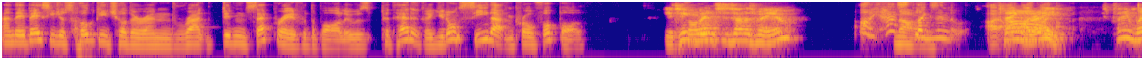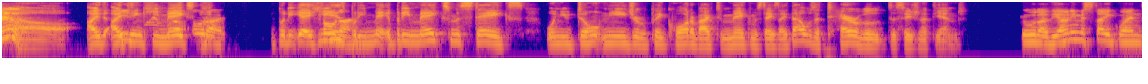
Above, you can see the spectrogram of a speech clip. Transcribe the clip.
and they basically just hugged each other and ran, didn't separate with the ball. It was pathetic. Like you don't see that in pro football. You think so, Wentz is on his way out? Oh, he has. No. Like, in, I, playing I, great. I, He's playing well. No, I I He's think he makes. Well, but he, yeah, he Hold is, on. but he ma- but he makes mistakes when you don't need your big quarterback to make mistakes. Like that was a terrible decision at the end. Although the only mistake when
